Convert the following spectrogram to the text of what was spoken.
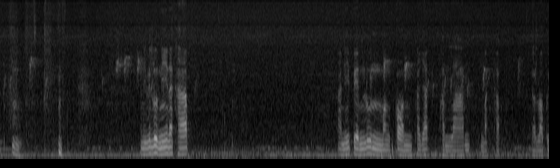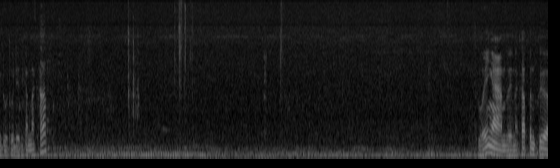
บอืมอันนี้เป็นรุ่นนี้นะครับ อันนี้เป็นรุ่นมังกรพยัคฆ์พันล้านนะครับเดี๋ยวเราไปดูตัวเหรียญกันนะครับ ส วยงามเลยนะครับเพื่อ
